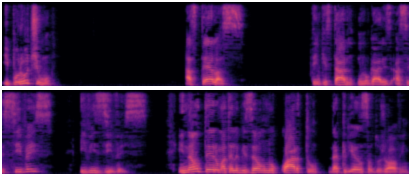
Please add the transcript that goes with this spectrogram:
E por último, as telas têm que estar em lugares acessíveis e visíveis. E não ter uma televisão no quarto da criança ou do jovem.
